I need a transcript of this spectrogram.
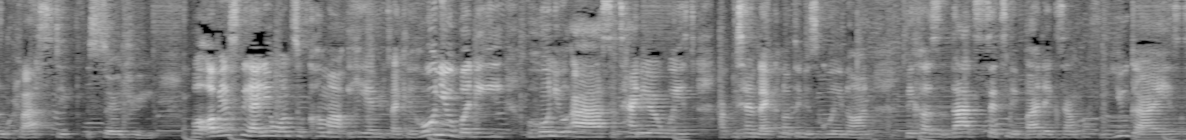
on plastic surgery. But obviously i didn't want to come out here with like a whole new body a whole new ass a tinier waist and pretend like nothing is going on. Because that's setting a bad example for you guys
